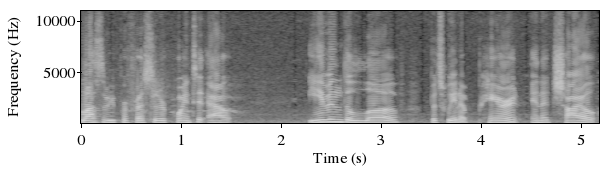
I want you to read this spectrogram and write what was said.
philosophy professor pointed out, even the love between a parent and a child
